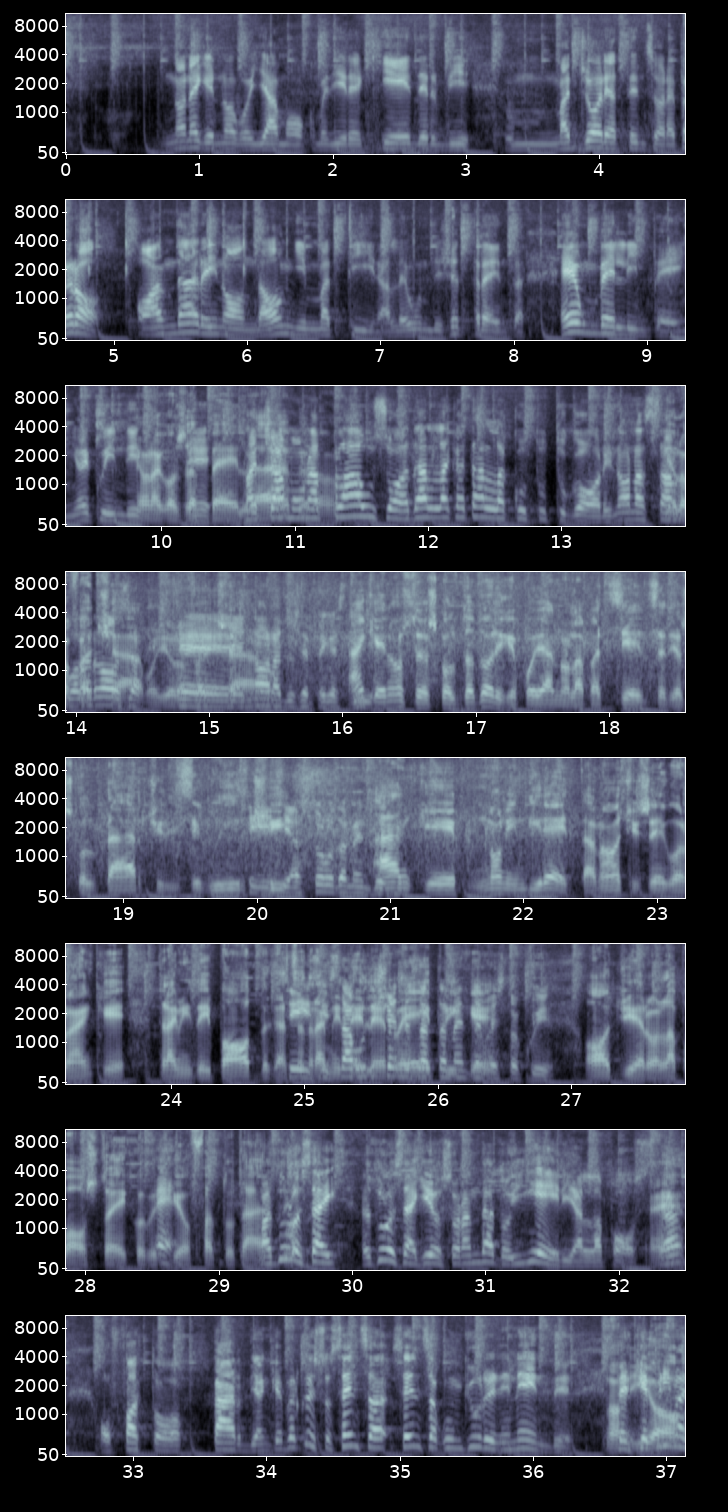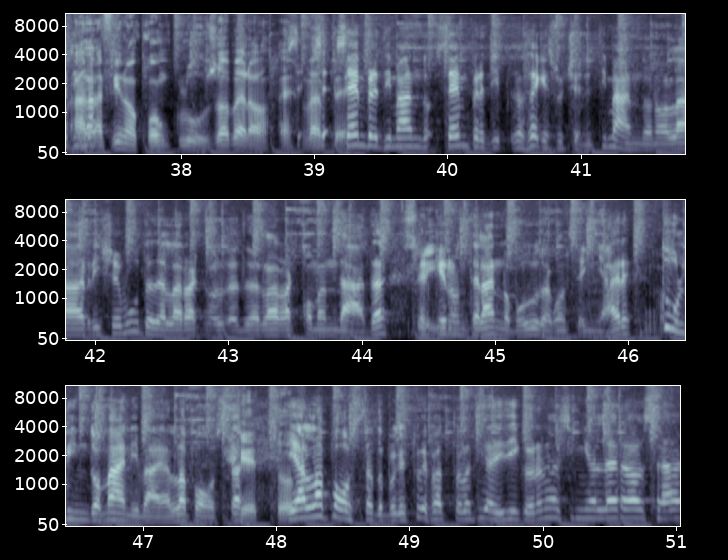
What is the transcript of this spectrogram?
non è che noi vogliamo, come dire, chiedervi maggiore attenzione, però andare in onda ogni mattina alle 11.30 è un bel impegno e quindi è una cosa eh, bella, facciamo eh, un applauso ad Alla Catalla con tutto cori, non a Salvo La Rosa, eh, non a Giuseppe Castiglia. Anche ai nostri ascoltatori che poi hanno la pazienza di ascoltarci, di seguirci, sì, sì, assolutamente anche sì. non in diretta, no? ci seguono anche tramite i podcast, sì, tramite le repliche. esattamente questo qui. Oggi ero alla posta, ecco perché eh, ho fatto tardi. Ma tu lo sai, tu lo sai che io sono andato ieri alla posta, Eh. ho fatto tardi anche per questo, senza, senza conchiudere niente. No, perché io prima alla ma- fine ho concluso, però eh, Se- sempre ti mando, sempre ti, sai che succede? Ti mandano la ricevuta della, racco- della raccomandata perché non te l'hanno potuta consegnare. Tu l'indomani vai alla posta Certo. e alla posta, dopo che tu hai fatto la fila, ti dicono: No, signor La Rosa,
